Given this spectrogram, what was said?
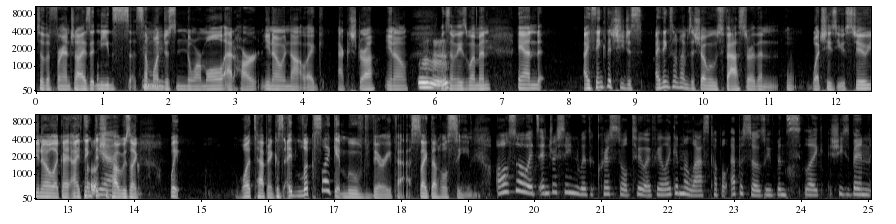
to the franchise. It needs someone Mhm. just normal at heart, you know, and not like extra, you know, Mhm. than some of these women. And I think that she just. I think sometimes the show moves faster than what she's used to. You know, like I, I think that she probably was like, wait. What's happening? Because it looks like it moved very fast, like that whole scene. Also, it's interesting with Crystal too. I feel like in the last couple episodes, we've been like she's been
